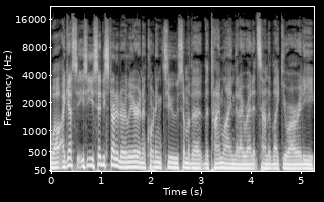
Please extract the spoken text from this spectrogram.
Well, I guess you said you started earlier, and according to some of the the timeline that I read, it sounded like you were already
